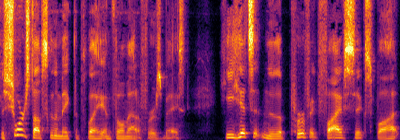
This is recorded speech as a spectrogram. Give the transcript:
the shortstop's going to make the play and throw him out at first base. He hits it into the perfect five six spot.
